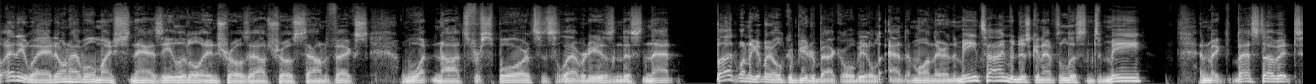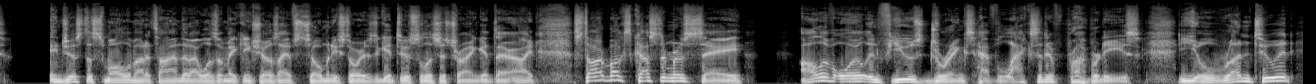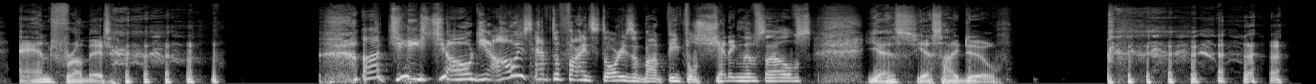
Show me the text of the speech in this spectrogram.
So anyway, I don't have all my snazzy little intros, outros, sound effects, whatnots for sports and celebrities and this and that. But when I get my old computer back, I will be able to add them on there. In the meantime, you're just going to have to listen to me and make the best of it in just the small amount of time that I wasn't making shows. I have so many stories to get to, so let's just try and get there. All right. Starbucks customers say olive oil infused drinks have laxative properties. You'll run to it and from it. Oh, geez, Joe, you always have to find stories about people shitting themselves. Yes, yes, I do.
